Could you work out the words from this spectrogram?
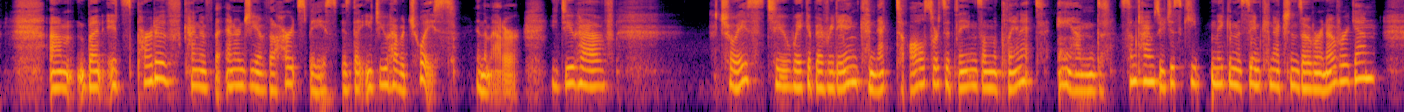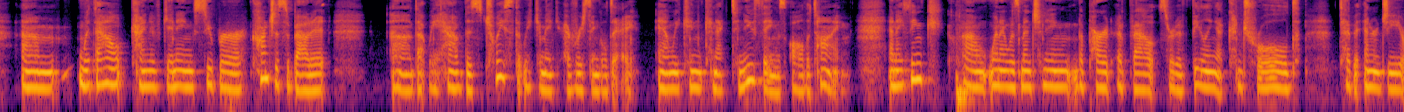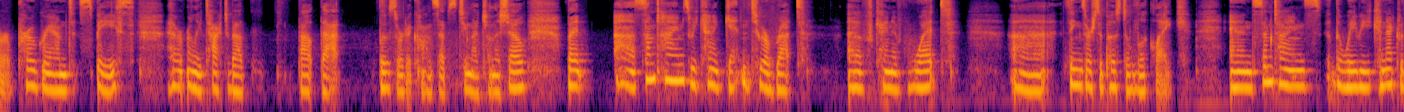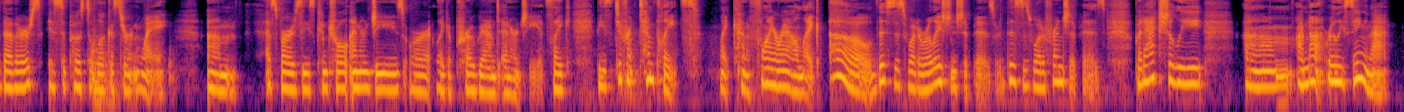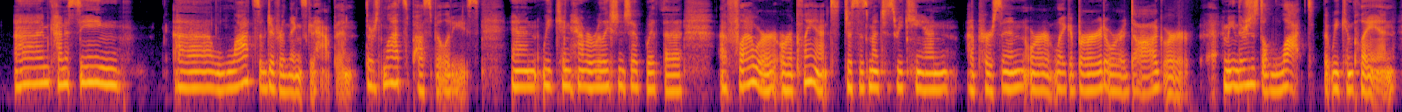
Um, but it's part of kind of the energy of the heart space is that you do have a choice in the matter. You do have a choice to wake up every day and connect to all sorts of things on the planet. And sometimes we just keep making the same connections over and over again um, without kind of getting super conscious about it. Uh, that we have this choice that we can make every single day and we can connect to new things all the time. And I think um, when I was mentioning the part about sort of feeling a controlled type of energy or a programmed space, I haven't really talked about about that those sort of concepts too much on the show, but uh, sometimes we kind of get into a rut of kind of what uh, things are supposed to look like. And sometimes the way we connect with others is supposed to look a certain way. Um, as far as these control energies or like a programmed energy, it's like these different templates like kind of fly around like, oh, this is what a relationship is, or this is what a friendship is. But actually, um, I'm not really seeing that. I'm kind of seeing uh, lots of different things can happen. There's lots of possibilities. And we can have a relationship with a, a flower or a plant just as much as we can a person or like a bird or a dog or, I mean, there's just a lot that we can play in.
